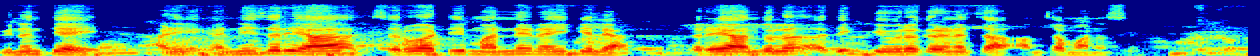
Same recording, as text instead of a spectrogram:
विनंती आहे. आणि यांनी जर या सर्व अटी मान्य नाही केल्या तर हे आंदोलन अधिक तीव्र करण्याचा आमचा मानस आहे.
